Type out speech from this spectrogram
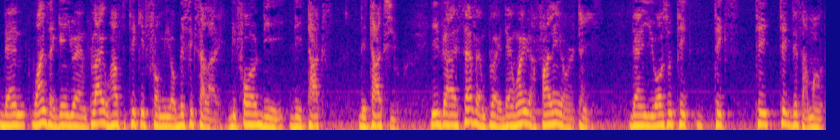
then once again your employer will have to take it from your basic salary before the they tax they tax you. If you are self-employed, then when you are filing your returns, then you also take take take take this amount.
